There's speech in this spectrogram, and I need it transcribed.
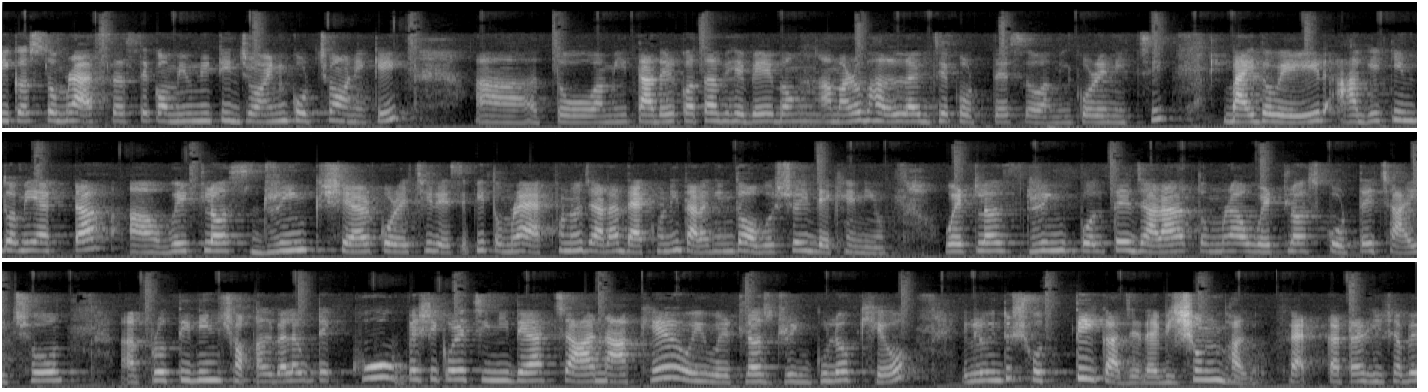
বিকজ তোমরা আস্তে আস্তে কমিউনিটি জয়েন করছ অনেকেই। তো আমি তাদের কথা ভেবে এবং আমারও ভালো লাগছে করতে সো আমি করে নিচ্ছি। বাই দ্য ওয়ে এর আগে কিন্তু আমি একটা ওয়েট লস ড্রিঙ্ক শেয়ার করেছি রেসিপি তোমরা এখনও যারা দেখোনি তারা কিন্তু অবশ্যই দেখে নিও। ওয়েট লস ড্রিঙ্ক বলতে যারা তোমরা ওয়েট লস করতে চাইছো প্রতিদিন সকালবেলা উঠে খুব বেশি করে চিনি দেওয়া চা না খেয়ে ওই ওয়েট লস ড্রিঙ্কগুলো খেও, এগুলো কিন্তু সত্যিই কাজে দেয়, ভীষণ ভালো। ফ্যাট কাটার হিসাবে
